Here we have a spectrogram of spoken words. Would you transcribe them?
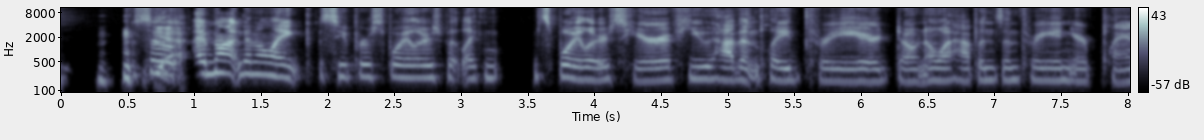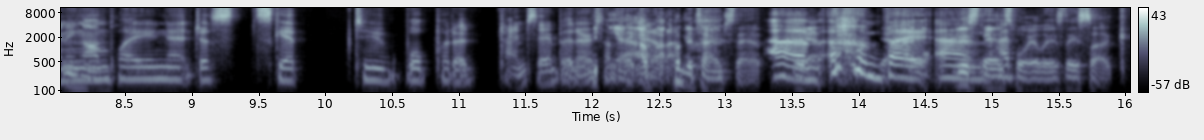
so Yeah. I'm not gonna like super spoilers, but like spoilers here. If you haven't played three or don't know what happens in three and you're planning Mm-hmm. on playing it, just skip to. We'll put a timestamp in or something. yeah i'll, I'll put a timestamp Um, yeah. but um, understand at- spoilers they suck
